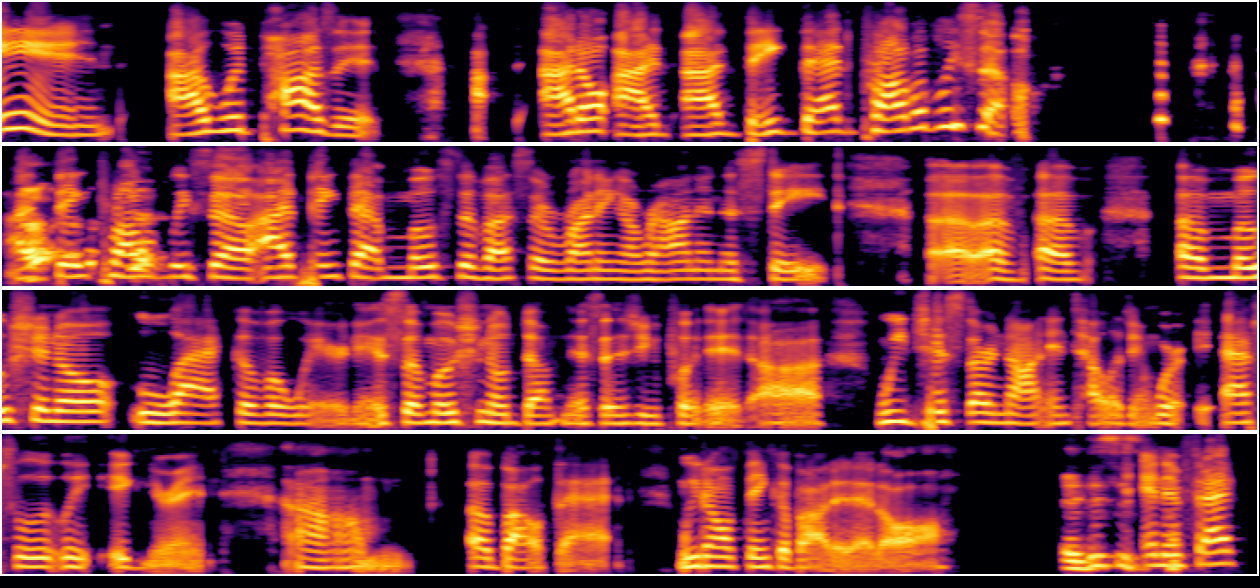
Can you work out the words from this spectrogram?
And I would posit, I, I don't, I, I think that probably so. I I, think probably so. I think that most of us are running around in a state of of emotional lack of awareness, emotional dumbness, as you put it. Uh, we just are not intelligent. We're absolutely ignorant um, about that. We don't think about it at all. And this is And in fact,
